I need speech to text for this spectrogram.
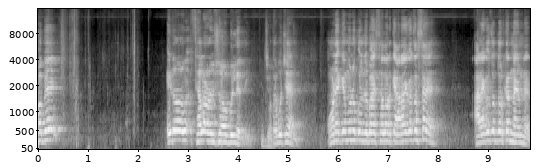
হবে এটার হিসেবে বললে দিই। কথা বুঝছেন? অনেকে মনে করেন যে ভাই সেলারকে আড়াই গজ আছে? আড়াই গজের দরকার নাই আপনার।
